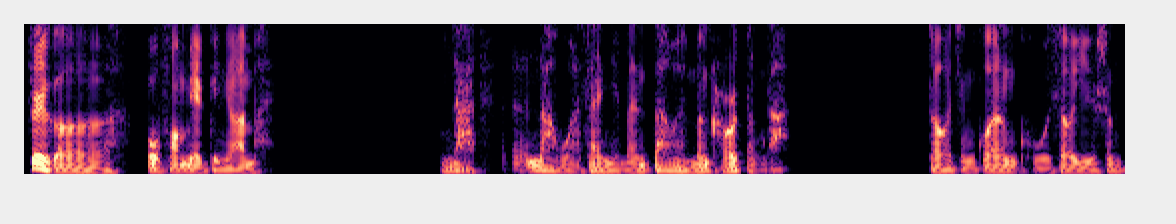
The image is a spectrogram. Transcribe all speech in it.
这个不方便给你安排。那那我在你们单位门口等他。赵警官苦笑一声，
